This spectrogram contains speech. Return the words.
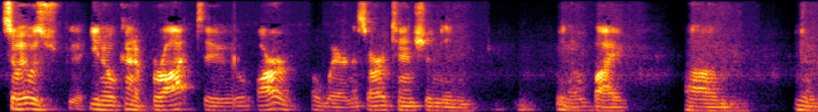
so it was, you know, kind of brought to our awareness, our attention, and you know, by um, you know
